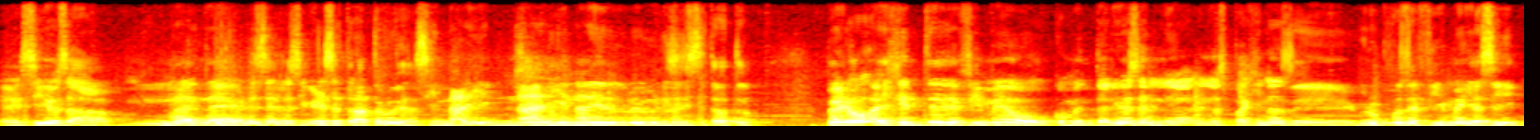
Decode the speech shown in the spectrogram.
Eh, sí, o sea, nadie, nadie merece recibir ese trato, güey. Así nadie, nadie, nadie debe merecer ese trato. Pero hay gente de FIME o comentarios en, la- en las páginas de grupos de FIME y así,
